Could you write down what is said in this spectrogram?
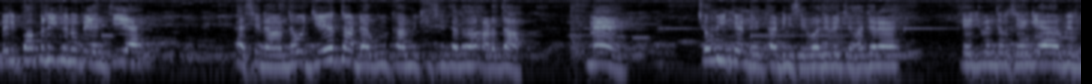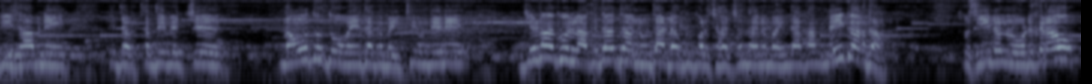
ਮੇਰੀ ਪਬਲਿਕ ਨੂੰ ਬੇਨਤੀ ਹੈ, ਪੈਸੇ ਨਾ ਦਿਓ। ਜੇ ਤੁਹਾਡਾ ਕੋਈ ਕੰਮ ਕਿਸੇ ਤਰ੍ਹਾਂ ਦਾ ਅੜਦਾ ਮੈਂ 24 ਘੰਟੇ ਤੁਹਾਡੀ ਸੇਵਾ ਦੇ ਵਿੱਚ ਹਾਜ਼ਰ ਹੈ। ਤੇਜਵਿੰਦਰ ਸਿੰਘ ਆ, ਵਿਰਦੀ ਸਾਹਿਬ ਨੇ ਇਹ ਦਫ਼ਤਰ ਦੇ ਵਿੱਚ 9 ਤੋਂ 2 ਵਜੇ ਤੱਕ ਬੈਠੇ ਹੁੰਦੇ ਨੇ। ਜਿਹੜਾ ਕੋਈ ਲੱਗਦਾ ਤੁਹਾਨੂੰ, ਤੁਹਾਡਾ ਕੋਈ ਪ੍ਰਸ਼ਾਸਨ ਦਾ ਨੁਮਾਇੰਦਾ ਕੰਮ ਨਹੀਂ ਕਰਦਾ, ਤੁਸੀਂ ਇਹਨਾਂ ਨੂੰ ਨੋਟ ਕਰਾਓ।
